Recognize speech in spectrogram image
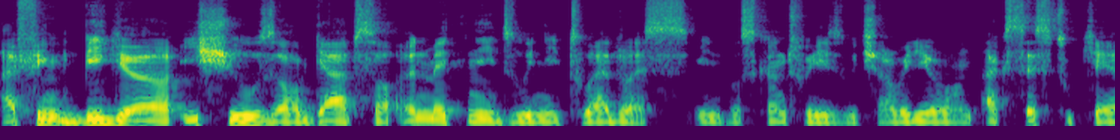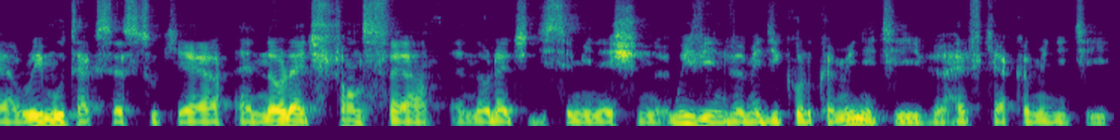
I think, bigger issues or gaps or unmet needs we need to address in those countries, which are really around access to care, remote access to care, and knowledge transfer and knowledge dissemination within the medical community, the healthcare community.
